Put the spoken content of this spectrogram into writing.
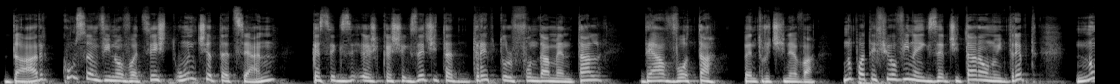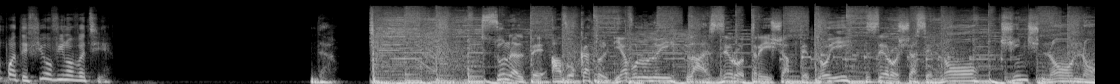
Dar cum să învinovățești un cetățean că, se, că își exercită dreptul fundamental de a vota pentru cineva? Nu poate fi o vină. Exercitarea unui drept nu poate fi o vinovăție. Sună-l pe avocatul diavolului la 0372 069 599.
